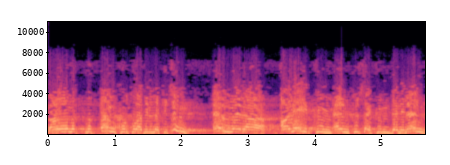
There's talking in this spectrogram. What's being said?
dağınıklıktan kurtulabilmek için evvela aleyküm enfüseküm denilen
